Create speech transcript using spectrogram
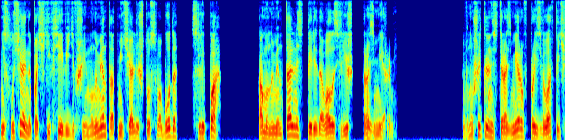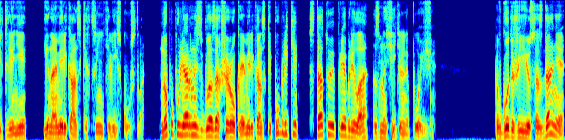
Не случайно почти все видевшие монумент отмечали, что свобода слепа, а монументальность передавалась лишь размерами. Внушительность размеров произвела впечатление и на американских ценителей искусства. Но популярность в глазах широкой американской публики статуя приобрела значительно позже. В годы же ее создания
